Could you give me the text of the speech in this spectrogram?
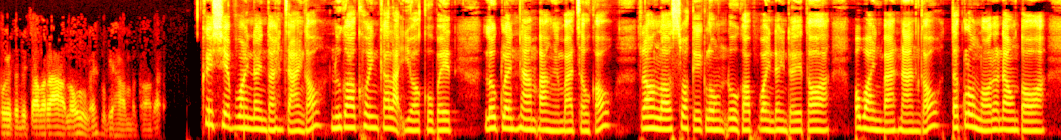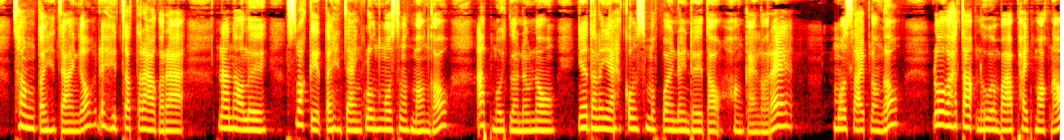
tôi tôi đi chào ra nóng đấy một cái hàm mà có đấy គ្រីស្ទៀបវ៉ៃដៃដៃចាញ់កោនូក៏ខុញកាឡាយ៉កូបេតលោកក្លែងណាមបាងបាចោកោរងលោស្វកេក្លូនដូក៏វ៉ៃដៃដៃតបវ៉ៃបាណានកោតក្លូនលោនដងតឆងតៃចាញ់កោដែលហិតចត្រៅការ៉ាណានហលេស្វកេតៃចាញ់ក្លូនងស្មត់ម៉ងកោអាប់មួយលនៅណូញ៉ាតលយ៉ាកូនស្មត់វ៉ៃដៃដៃតហងកែឡរ៉េ ម៉ូសៃប្លងកោលោកកតានូវបាផៃមកណៅ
